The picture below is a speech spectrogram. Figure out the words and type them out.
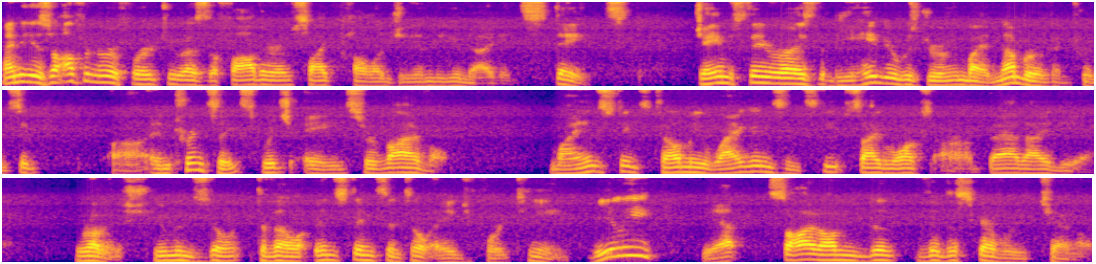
and he is often referred to as the father of psychology in the United States. James theorized that behavior was driven by a number of intrinsic, uh, intrinsics which aid survival. My instincts tell me wagons and steep sidewalks are a bad idea. Rubbish. Humans don't develop instincts until age 14. Really? Yep. Saw it on the, the Discovery Channel.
